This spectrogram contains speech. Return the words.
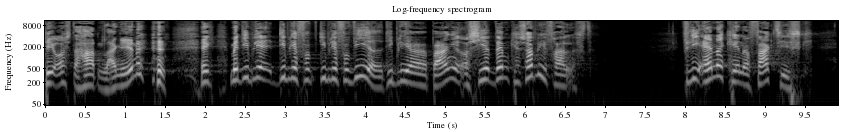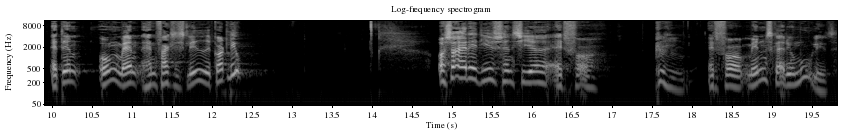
det er os, der har den lange ende. ikke? Men de bliver, de, bliver for, de bliver forvirret, de bliver bange og siger, hvem kan så blive frelst? For de anerkender faktisk, at den unge mand, han faktisk levede et godt liv. Og så er det, at Jesus han siger, at for, at for mennesker er det umuligt,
